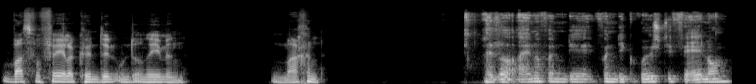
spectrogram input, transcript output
was für Fehler können denn Unternehmen machen? Also einer von den von die größten Fehlern,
